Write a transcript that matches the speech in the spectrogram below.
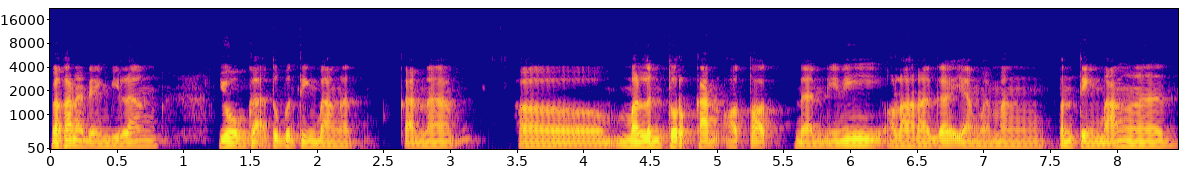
bahkan ada yang bilang yoga tuh penting banget karena uh, melenturkan otot. Dan ini olahraga yang memang penting banget.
